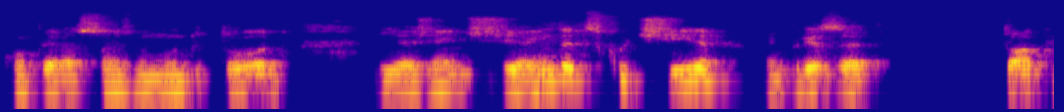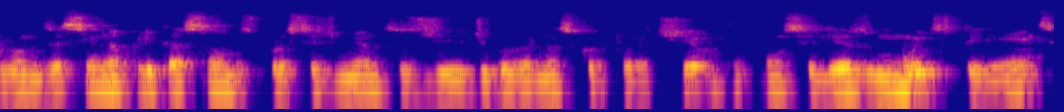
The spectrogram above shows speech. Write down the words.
com operações no mundo todo, e a gente ainda discutia, a empresa top, vamos dizer assim, na aplicação dos procedimentos de, de governança corporativa, com conselheiros muito experientes,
